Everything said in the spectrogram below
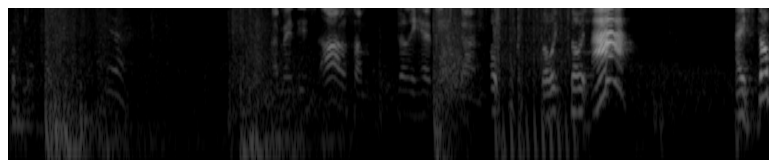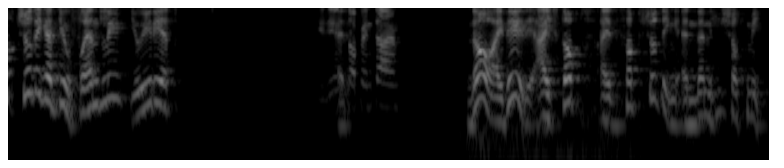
So, I mean, these are some very heavy guns. Oh. sorry, sorry. Ah! I stopped shooting at you, friendly, you idiot. You didn't I- stop in time. No, I did. I stopped. I stopped shooting, and then he shot me.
